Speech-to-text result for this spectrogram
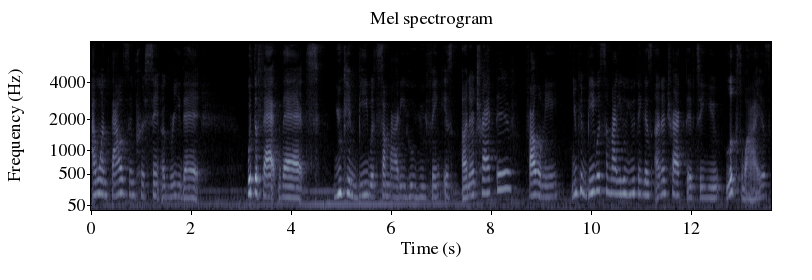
I 1000% agree that with the fact that you can be with somebody who you think is unattractive, follow me. You can be with somebody who you think is unattractive to you, looks wise,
